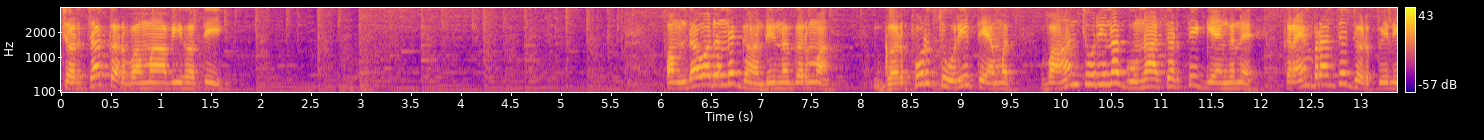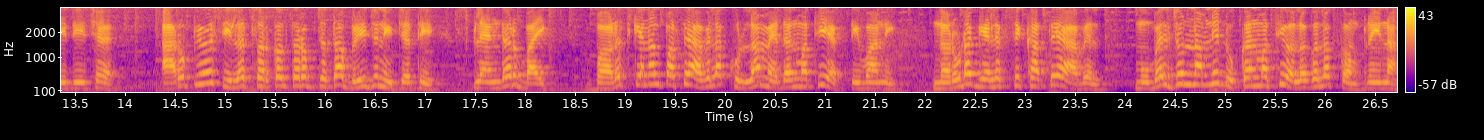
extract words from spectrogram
ચર્ચા કરવામાં આવી હતી. અમદાવાદ અને ગાંધીનગરમાં ઘરફોડ ચોરી તેમજ વાહન ચોરીના ગુના આચરતી ગેંગને ક્રાઇમ બ્રાન્ચે ઝડપી લીધી છે. આરોપીઓએ સિલજ સર્કલ તરફ જતા બ્રિજ નીચેથી સ્પ્લેન્ડર બાઇક ભારત કેનલ પાસે આવેલા ખુલ્લા મેદાનમાંથી એક્ટિવાની નરોડા ગેલેક્સી ખાતે આવેલ મોબાઈલ ઝોન નામની દુકાનમાંથી અલગ અલગ કંપનીના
